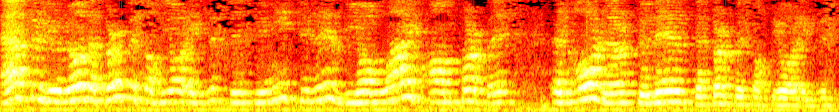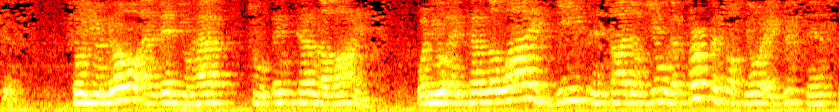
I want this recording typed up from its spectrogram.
After you know the purpose of your existence, you need to live your life on purpose in order to live the purpose of your existence. So you know and then you have to internalize. When you internalize deep inside of you the purpose of your existence,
